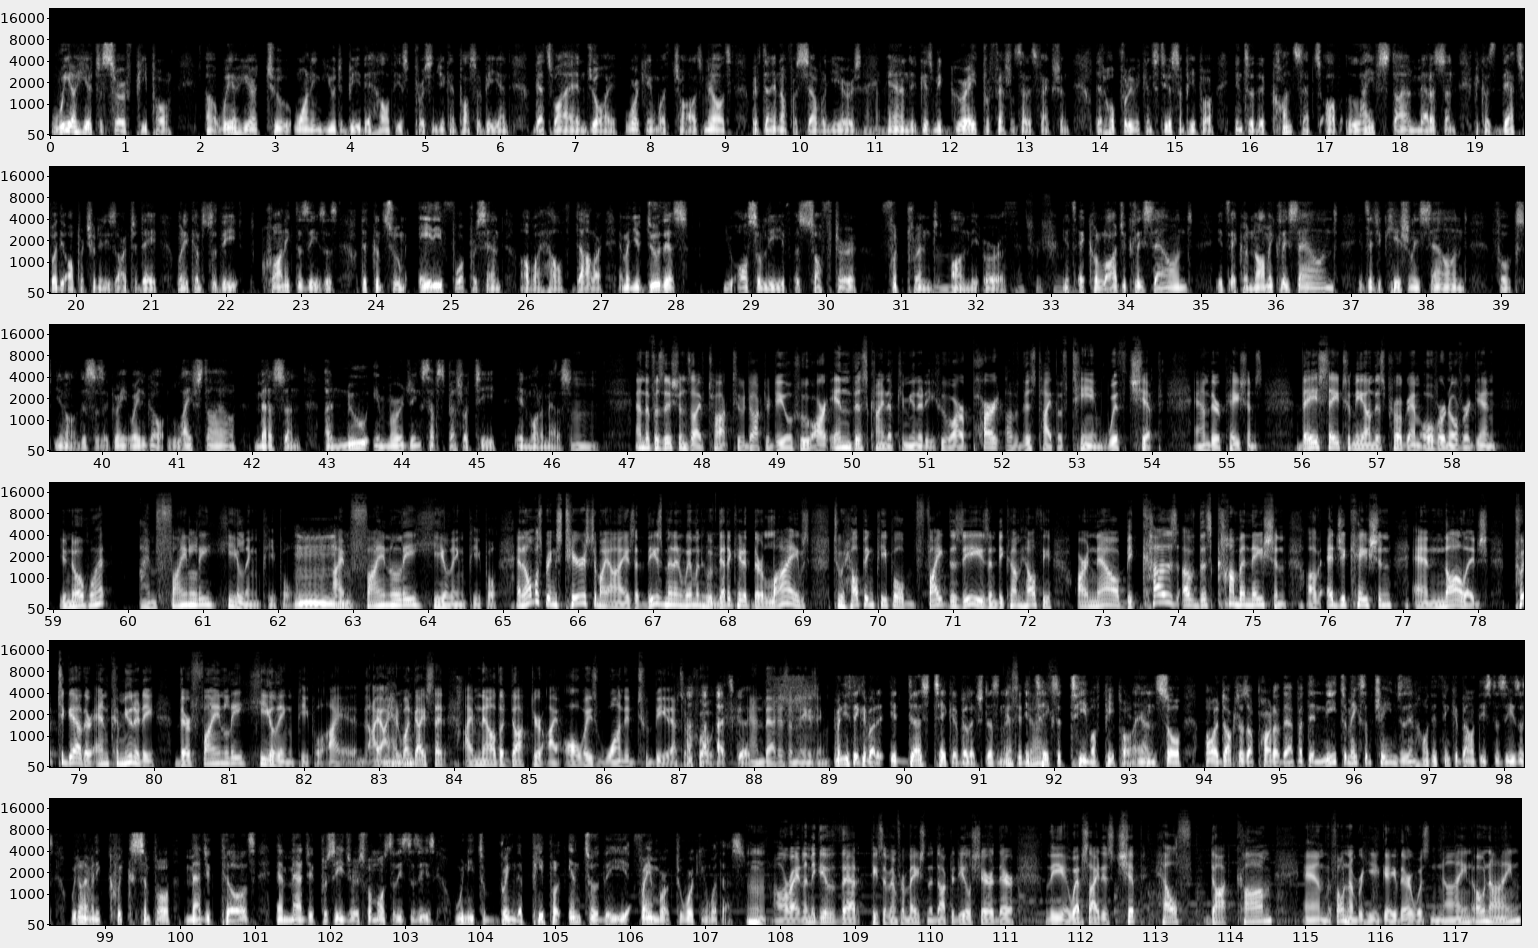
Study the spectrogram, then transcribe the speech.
We are here to serve people uh, we're here to wanting you to be the healthiest person you can possibly be, and that's why I enjoy working with Charles Mills. We've done it now for several years, mm-hmm. and it gives me great professional satisfaction that hopefully we can steer some people into the concepts of lifestyle medicine, because that's where the opportunities are today when it comes to the chronic diseases that consume 84% of our health dollar. And when you do this, you also leave a softer, footprint mm. on the earth. Sure. It's ecologically sound, it's economically sound, it's educationally sound. Folks, you know, this is a great way to go. Lifestyle medicine, a new emerging subspecialty in modern medicine. Mm. And the physicians I've talked to, Dr. Diehl, who are in this kind of community, who are part of this type of team with CHIP and their patients, they say to me on this program over and over again, you know what? I'm finally healing people. Mm. I'm finally healing people. And it almost brings tears to my eyes that these men and women who have mm. dedicated their lives to helping people fight disease and become healthy are now, because of this combination of education and knowledge, put together and community, they're finally healing people. I, I, I, had one guy said, "I'm now the doctor I always wanted to be." That's a quote. That's good, and that is amazing. When you think about it, it does take a village, doesn't it? Yes, it, it does. takes a team of people, it and does. so our doctors are part of that. But they need to make some changes in how they think about these diseases. We don't have any quick, simple magic pills and magic procedures for most of these diseases. We need to bring the people into the framework to working with us. Mm, all right let me give that piece of information that Dr. Diehl shared there. The website is chiphealth.com, and the phone number he gave there was 909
